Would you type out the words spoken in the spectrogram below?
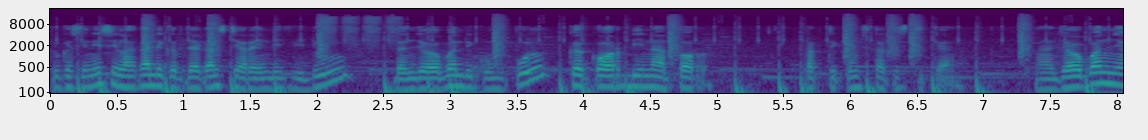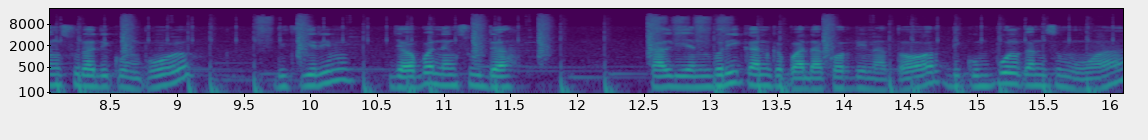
Tugas ini silahkan dikerjakan secara individu dan jawaban dikumpul ke koordinator praktikum statistika. Nah, jawaban yang sudah dikumpul dikirim jawaban yang sudah kalian berikan kepada koordinator, dikumpulkan semua.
